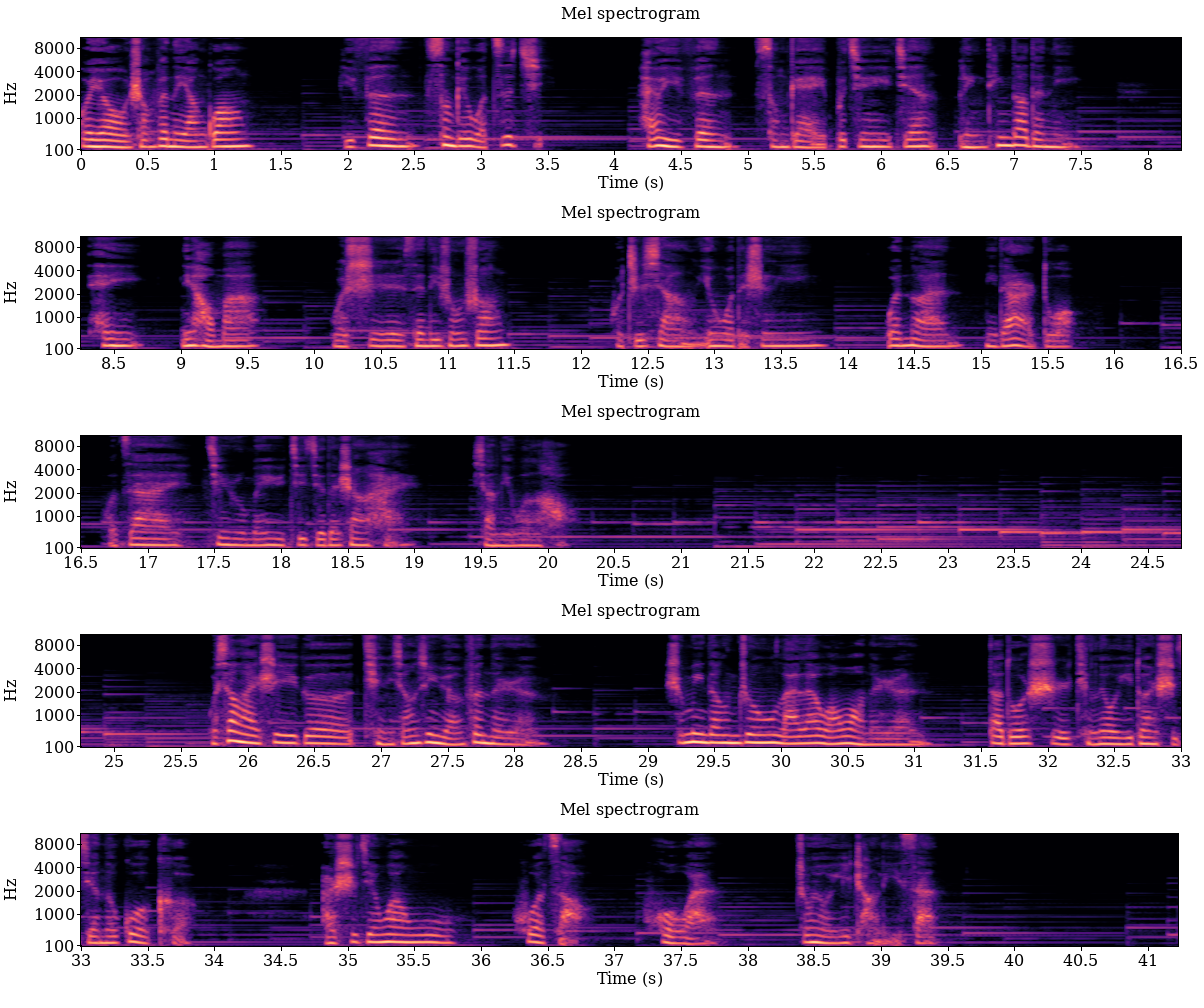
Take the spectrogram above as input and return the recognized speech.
我有双份的阳光，一份送给我自己，还有一份送给不经意间聆听到的你。嘿，你好吗？我是三 D 双双，我只想用我的声音温暖你的耳朵。我在进入梅雨季节的上海向你问好。我向来是一个挺相信缘分的人。生命当中来来往往的人，大多是停留一段时间的过客，而世间万物，或早或晚，终有一场离散。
